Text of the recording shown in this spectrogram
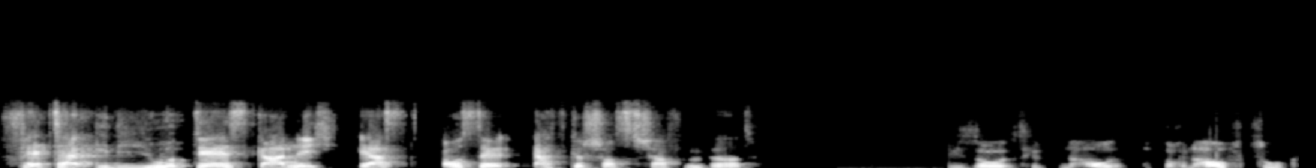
fetter Idiot, der es gar nicht erst aus der Erdgeschoss schaffen wird. Wieso? Es gibt, einen Au doch einen Aufzug.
